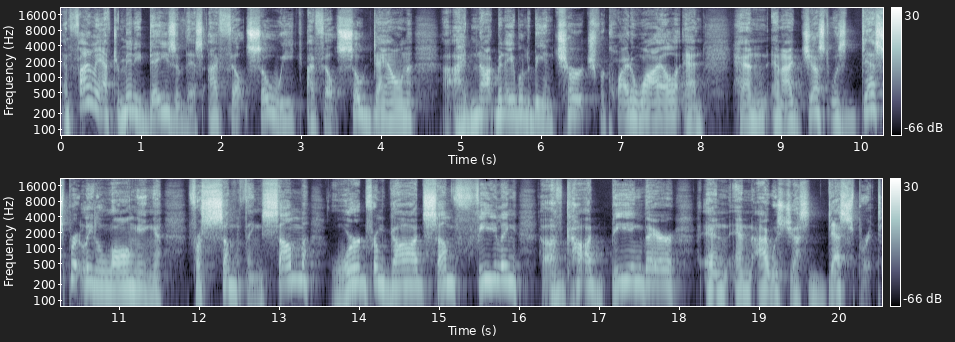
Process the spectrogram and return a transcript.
and finally, after many days of this, I felt so weak. I felt so down. I had not been able to be in church for quite a while, and, and, and I just was desperately longing for something, some word from God, some feeling of God being there. And, and I was just desperate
